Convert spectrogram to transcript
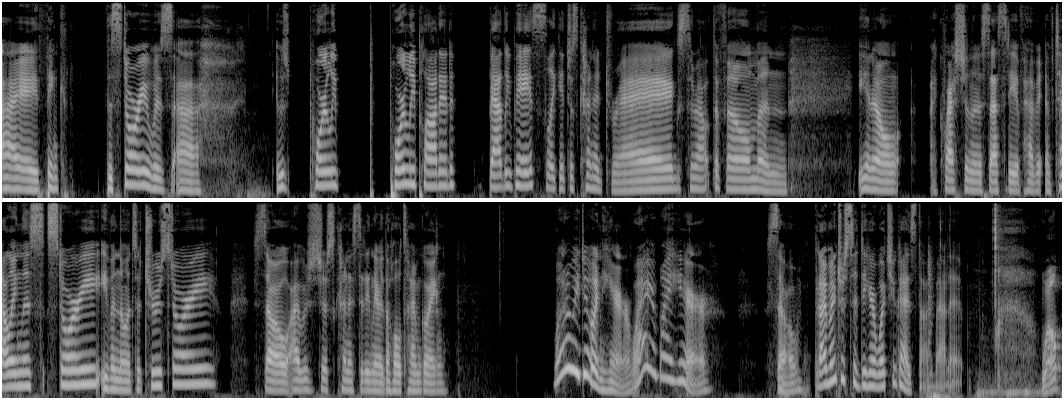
I think the story was uh it was poorly poorly plotted, badly paced, like it just kind of drags throughout the film and you know, I question the necessity of having of telling this story even though it's a true story. So I was just kind of sitting there the whole time going, what are we doing here? Why am I here? So, but I'm interested to hear what you guys thought about it. Well,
